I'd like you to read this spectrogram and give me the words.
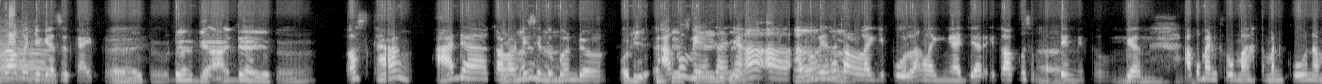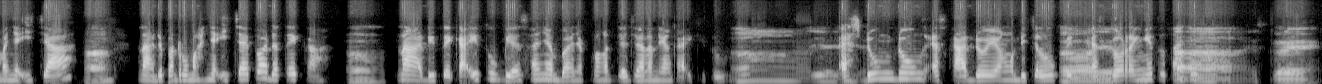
itu aku juga suka itu. Eh, itu udah nggak ada itu Oh, sekarang Ada kalau di situ? Bondo. Oh di Aku biasanya, gitu ya? heeh, aku biasa Ah. kalau lagi pulang, lagi ngajar itu aku sempetin itu. Biar Hmm. aku main ke rumah temanku namanya Ica. Hah? Nah, depan rumahnya Ica itu ada TK. Oh. Nah, di TK itu biasanya banyak banget jajanan yang kayak gitu. Ah, iya, iya. Es dungdung, es kado yang dicelupin, Oh, es iya. goreng itu tadi. ah, ah, es goreng.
